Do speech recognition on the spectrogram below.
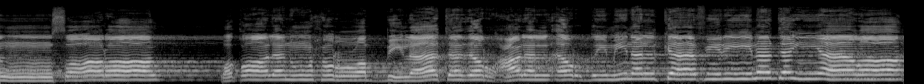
أنصارا. وقال نوح رب لا تذر على الأرض من الكافرين ديارا.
